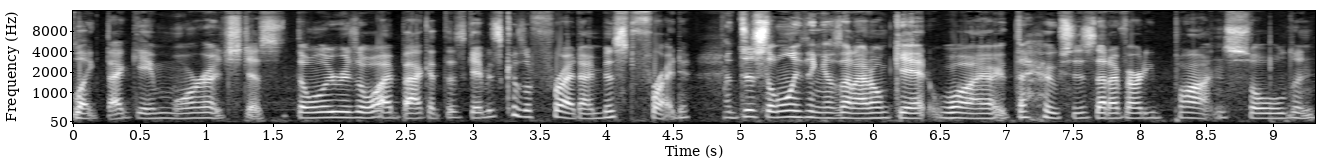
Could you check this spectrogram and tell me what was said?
like that game more. It's just the only reason why I'm back at this game is because of Fred. I missed Fred. Just the only thing is that I don't get why the houses that I've already bought and sold and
